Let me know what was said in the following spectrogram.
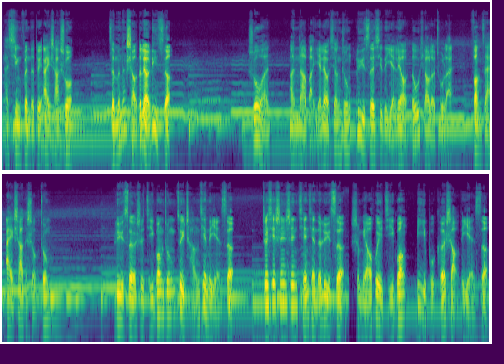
她兴奋地对艾莎说：“怎么能少得了绿色？”说完。安娜把颜料箱中绿色系的颜料都挑了出来，放在艾莎的手中。绿色是极光中最常见的颜色，这些深深浅浅的绿色是描绘极光必不可少的颜色。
